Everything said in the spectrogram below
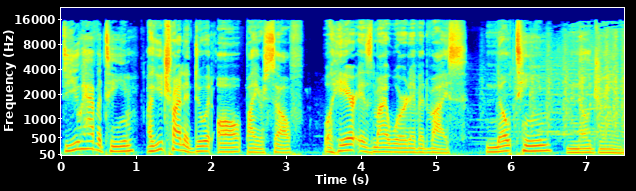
Do you have a team? Are you trying to do it all by yourself? Well, here is my word of advice no team, no dream.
